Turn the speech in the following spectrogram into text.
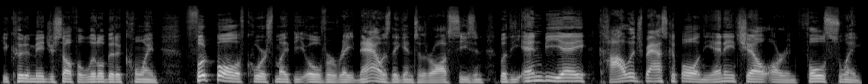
you could have made yourself a little bit of coin. Football, of course, might be over right now as they get into their offseason, but the NBA, college basketball, and the NHL are in full swing.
